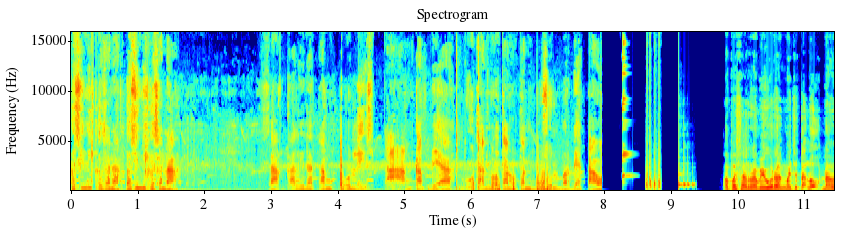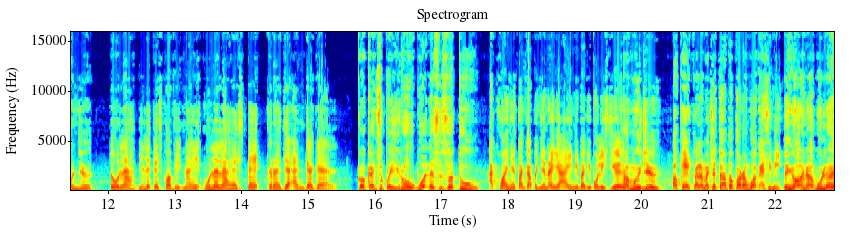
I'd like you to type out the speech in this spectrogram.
ke sini, ke sana. Ke sini, ke sana. Sekali datang polis, tangkap dia. Rutan, rutan, rutan busul. Baru dia tahu. Apa sah ramai orang macam tak lockdown je? Itulah bila kes COVID naik, mulalah hashtag kerajaan gagal. Kau kan superhero, buatlah sesuatu. Aku hanya tangkap penyenayah, ini bagi polis je. Sama je. Okey, kalau macam tu apa korang buat kat sini? Tengok anak bulan.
